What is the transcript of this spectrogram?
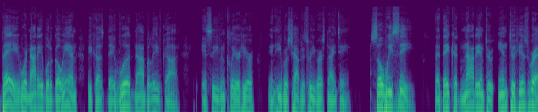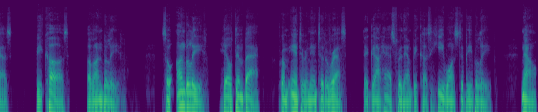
They were not able to go in because they would not believe God. It's even clear here in Hebrews chapter 3, verse 19. So we see that they could not enter into his rest because of unbelief. So unbelief held them back from entering into the rest that God has for them because he wants to be believed. Now,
